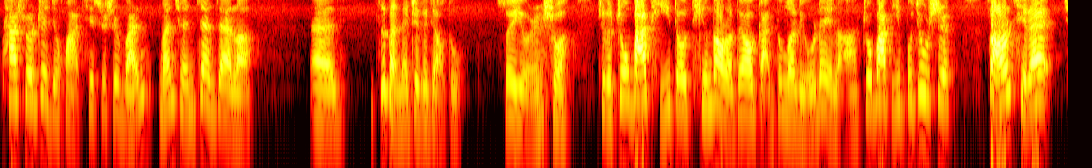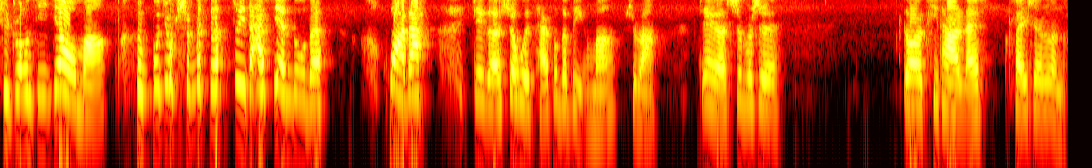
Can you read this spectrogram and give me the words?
他说这句话，其实是完完全站在了呃资本的这个角度。所以有人说，这个周扒皮都听到了，都要感动的流泪了啊！周扒皮不就是早上起来去装鸡叫吗？不就是为了最大限度的画大这个社会财富的饼吗？是吧？这个是不是都要替他来翻身了呢？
